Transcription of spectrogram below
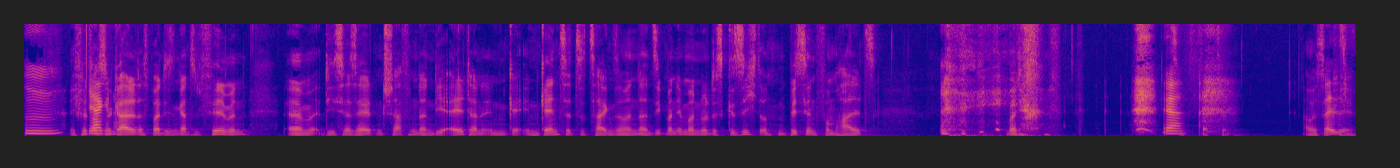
Mhm. Ich finde es ja, auch so genau. geil, dass bei diesen ganzen Filmen, ähm, die es ja selten schaffen, dann die Eltern in, in Gänze zu zeigen, sondern dann sieht man immer nur das Gesicht und ein bisschen vom Hals. Weil ja. Aber ist okay.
